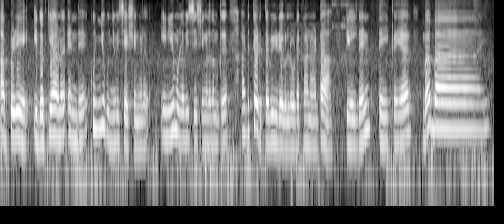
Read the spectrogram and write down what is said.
അപ്പോഴേ ഇതൊക്കെയാണ് എന്റെ കുഞ്ഞു കുഞ്ഞു വിശേഷങ്ങൾ. ഇനിയുമുള്ള വിശേഷങ്ങൾ നമുക്ക് അടുത്തടുത്ത വീഡിയോകളിലൂടെ കാണാം till then take care bye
